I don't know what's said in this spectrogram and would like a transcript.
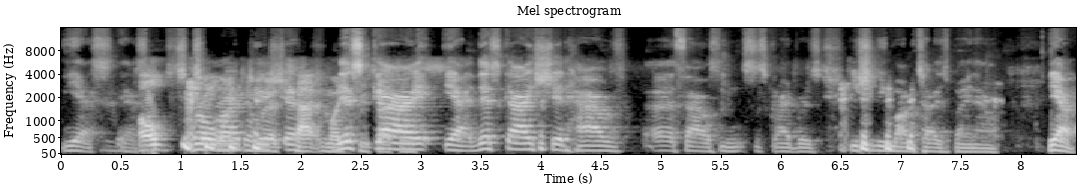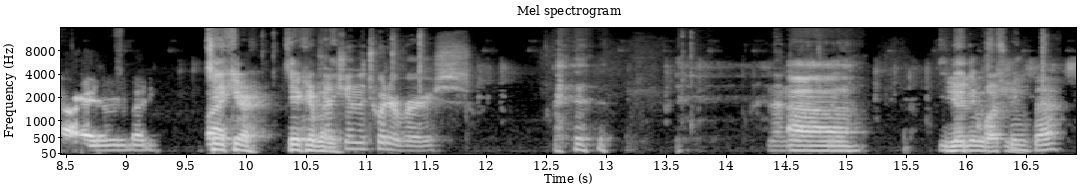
Yes. Yes. I'll throw a Subscribe link in the the chat in like this guy, seconds. yeah, this guy should have a thousand subscribers. He should be monetized by now. Yeah. All right, everybody. Take care. Take care, buddy. Catch you in the Twitterverse. And then Uh, You then have was questions, Dax?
